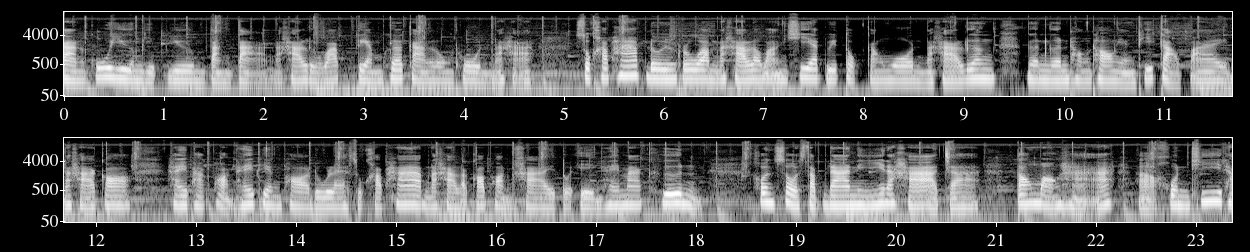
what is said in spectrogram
การกู้ยืมหยิบยืมต่างๆนะคะ หรือว่าเตรียมเพื่อการลงทุนนะคะ สุขภาพโดยรวมนะคะ ระวังเครียดวิตกกังวลนะคะ เรื่องเงินเงินทองทองอย่างที่กล่าวไปนะคะ ก็ให้พักผ่อนให้เพียงพอดูแลสุขภาพนะคะ แล้วก็ผ่อนคลายตัวเองให้มากขึ้น คนโสดสัปดาห์นี้นะคะอาจจะต้องมองหาคนที่ท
